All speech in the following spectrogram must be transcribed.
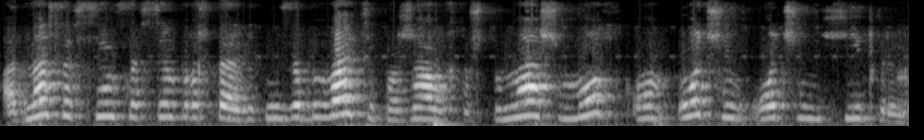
Одна совсем-совсем простая. Ведь не забывайте, пожалуйста, что наш мозг, он очень-очень хитрый.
